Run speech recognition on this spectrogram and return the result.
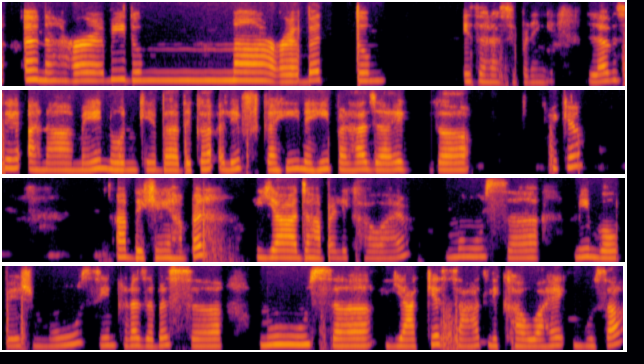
अना आबिदुम मा अबदतुम इस तरह से पढ़ेंगे। लफ्ज अना में नून के बाद का अलिफ कहीं नहीं पढ़ा जाएगा। ठीक है? आप देखिए यहाँ पर, या जहाँ पर लिखा हुआ है मूसा मीम, वो, पेश, मू, सीन, खड़ा, जबर मूसा या के साथ लिखा हुआ है मूसा,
